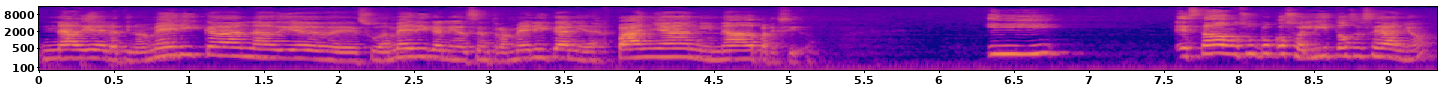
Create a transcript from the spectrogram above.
nadie de Latinoamérica, nadie de Sudamérica, ni de Centroamérica, ni de España, ni nada parecido. Y estábamos un poco solitos ese año,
